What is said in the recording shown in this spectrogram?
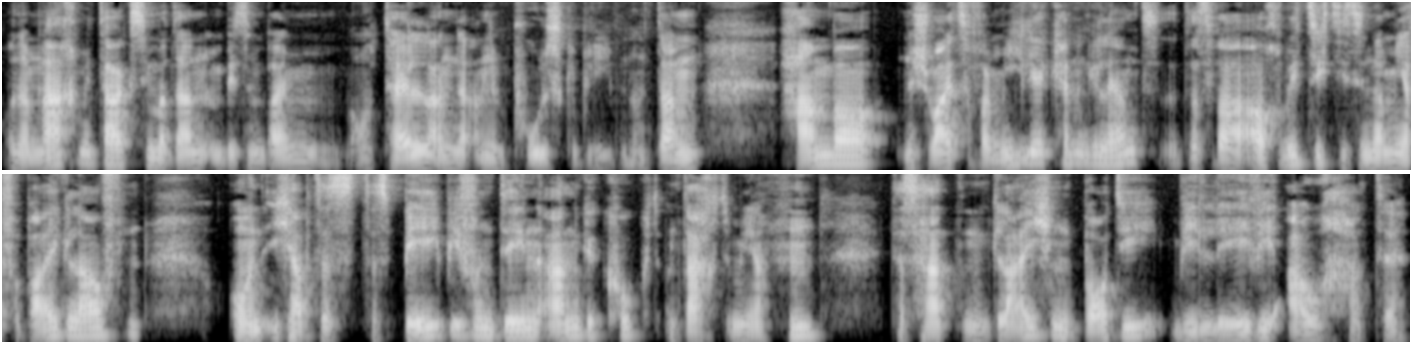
Und am Nachmittag sind wir dann ein bisschen beim Hotel an, an den Pools geblieben. Und dann haben wir eine Schweizer Familie kennengelernt. Das war auch witzig, die sind an mir vorbeigelaufen. Und ich habe das, das Baby von denen angeguckt und dachte mir, hm, das hat einen gleichen Body wie Levi auch hatte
